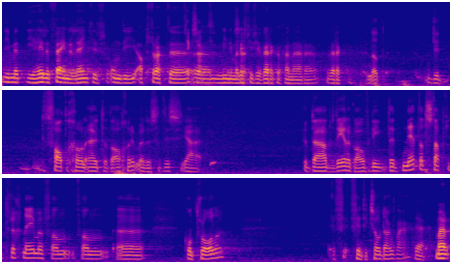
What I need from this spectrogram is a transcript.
die met die hele fijne lijntjes om die abstracte, Exact, eh, minimalistische werken van haar eh, werkte. En dat, dit, dit valt er gewoon uit dat algoritme. Dus het is, ja, daar hadden we het ook over. Die, dat, net dat stapje terugnemen van, van controle vind ik zo dankbaar. Ja. Maar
